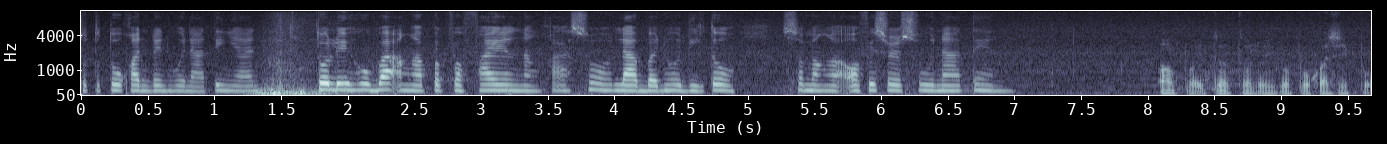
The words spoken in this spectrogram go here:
tututukan rin ho natin yan. Tuloy ho ba ang ah, pagpa-file ng kaso laban ho dito sa mga officers ho natin? Opo, itutuloy ko po kasi po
